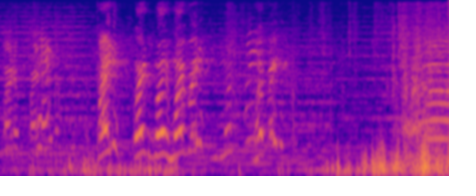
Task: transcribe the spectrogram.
પડે, પડે. ભાઈ ભાઈ ભાઈ ભાઈ ભાઈ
